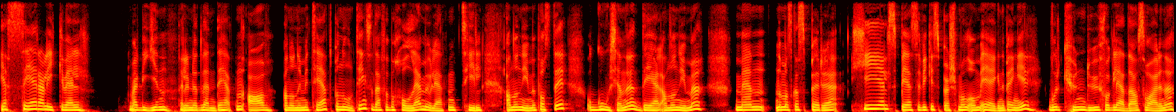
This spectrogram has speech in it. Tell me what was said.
Jeg ser allikevel verdien, eller nødvendigheten, av anonymitet på noen ting, så derfor beholder jeg muligheten til anonyme poster, og godkjenner en del anonyme. Men når man skal spørre helt spesifikke spørsmål om egne penger, hvor kun du får glede av svarene,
